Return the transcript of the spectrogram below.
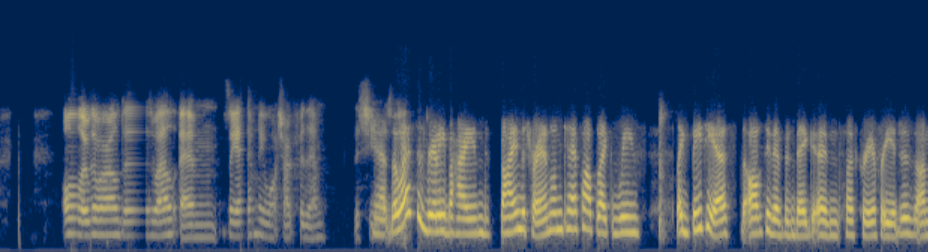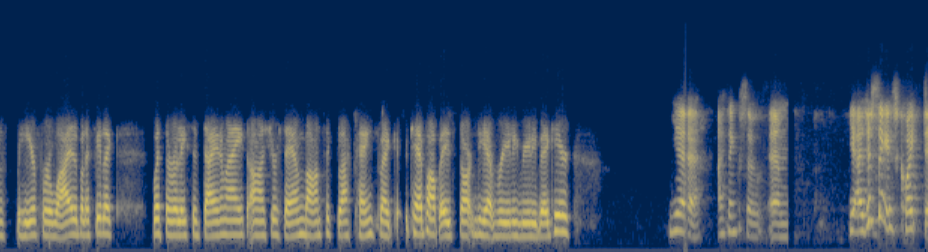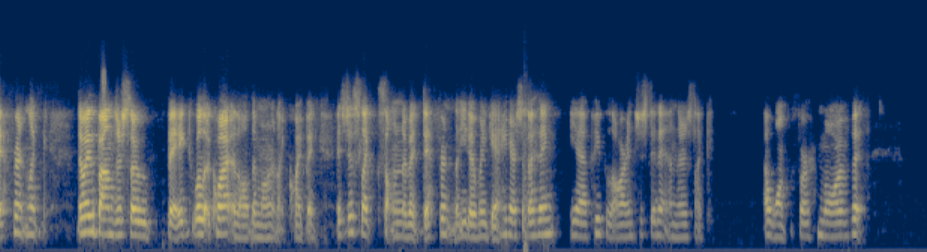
all over the world as well. Um, so yeah, definitely watch out for them this year. Yeah, the West is really behind behind the trend on K-pop. Like we've like BTS, obviously they've been big in South Korea for ages and here for a while, but I feel like with the release of Dynamite and as you're saying, bands like Blackpink, like K-pop is starting to get really, really big here. Yeah, I think so. Um, yeah, I just think it's quite different. Like the way the bands are so big. Well, quite a lot of them are like quite big. It's just like something a bit different that you don't really get here. So I think yeah, people are interested in it, and there's like a want for more of it.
